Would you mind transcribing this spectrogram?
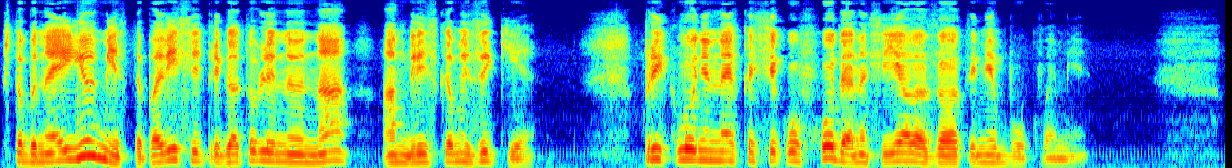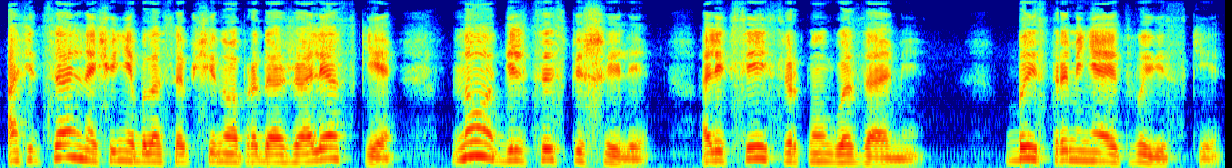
чтобы на ее место повесить приготовленную на английском языке. Приклоненная к косяку входа, она сияла золотыми буквами. Официально еще не было сообщено о продаже Аляски, но дельцы спешили. Алексей сверкнул глазами. «Быстро меняют вывески».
